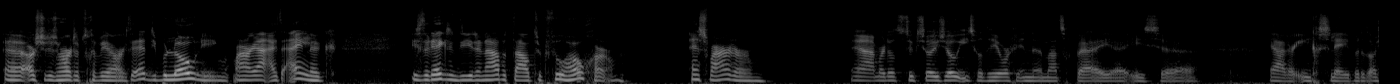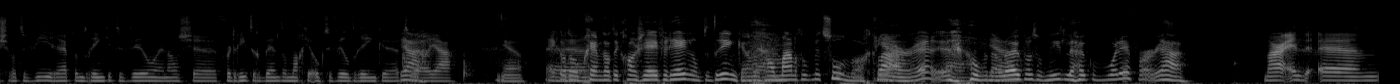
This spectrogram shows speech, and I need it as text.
eh, als je dus hard hebt gewerkt. Hè? Die beloning. Maar ja, uiteindelijk is de rekening die je daarna betaalt natuurlijk veel hoger. En zwaarder. Ja, maar dat is natuurlijk sowieso iets wat heel erg in de maatschappij eh, is eh, ja, erin geslepen. Dat als je wat te vieren hebt, dan drink je te veel. En als je verdrietig bent, dan mag je ook te veel drinken. Terwijl, ja, Ja. Ik had op een Eh, gegeven moment dat ik gewoon zeven redenen om te drinken. En Ja. gewoon maandag tot met zondag. Klaar. Hè? Ja, of het nou ja. leuk was of niet leuk of whatever. Ja. Maar en ehm,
